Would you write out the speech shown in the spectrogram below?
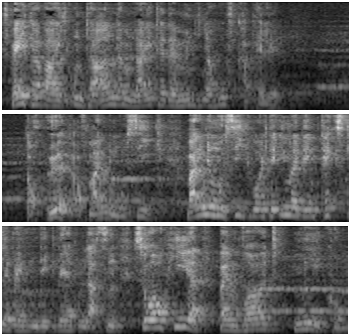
Später war ich unter anderem Leiter der Münchner Hofkapelle doch hört auf meine Musik. Meine Musik wollte immer den Text lebendig werden lassen, so auch hier beim Wort Mekum.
